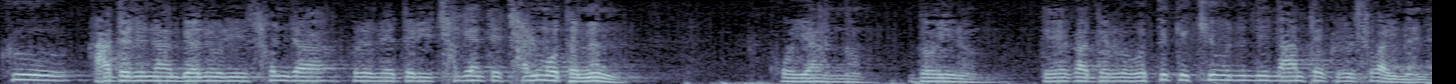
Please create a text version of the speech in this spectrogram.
그 아들이나 며느리, 손자 그런 애들이 자기한테 잘못하면 고야한 놈, 너희는 내가 너를 어떻게 키우는지 나한테 그럴 수가 있느냐.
